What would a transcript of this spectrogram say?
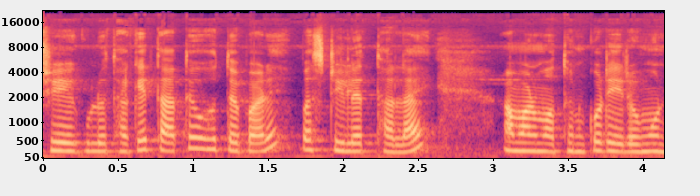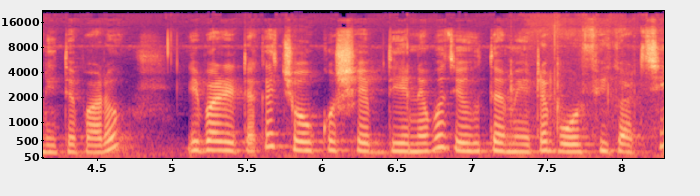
ট্রেগুলো থাকে, তাতেও হতে পারে, বা স্টিলের থালায়। আমার মতন করে এরমও নিতে পারো। এবার এটাকে চৌকো শেপ দিয়ে নেব, যেহেতু আমি এটা বরফি কাটছি।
